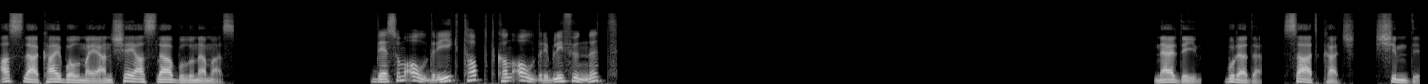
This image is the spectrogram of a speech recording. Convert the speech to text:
Asla kaybolmayan şey asla bulunamaz. Det som aldri gikk tapt kan aldri bli funnet. Neredeyim? Burada. Saat kaç? Şimdi.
